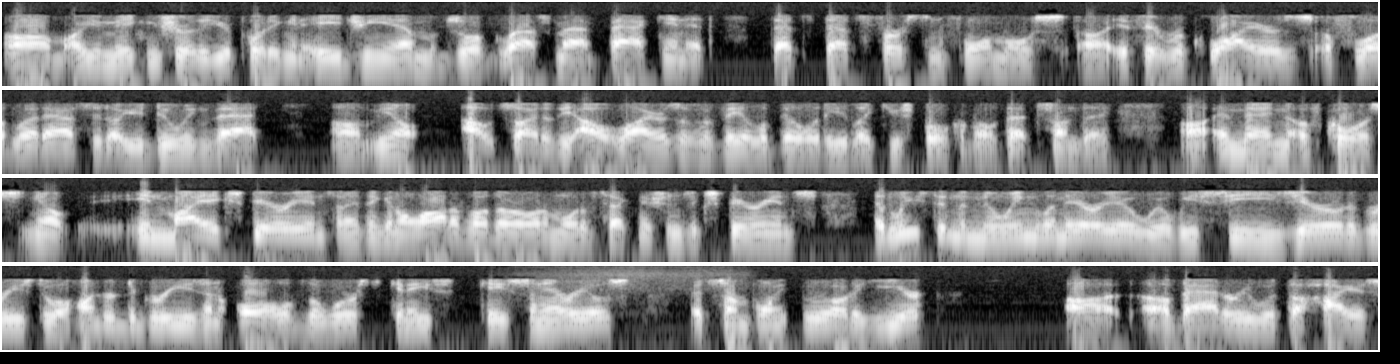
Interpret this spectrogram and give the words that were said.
um, are you making sure that you're putting an AGM absorbed glass mat back in it? That's that's first and foremost. Uh, if it requires a flood lead acid, are you doing that? Um, you know, outside of the outliers of availability, like you spoke about that Sunday. Uh, and then, of course, you know, in my experience, and I think in a lot of other automotive technicians' experience, at least in the New England area, where we see zero degrees to 100 degrees and all of the worst case, case scenarios at some point throughout a year, uh, a battery with the highest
